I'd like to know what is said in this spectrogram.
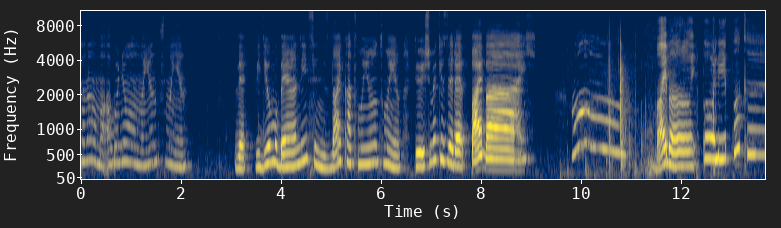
kanalıma abone olmayı unutmayın. Ve videomu beğendiyseniz like atmayı unutmayın. Görüşmek üzere. Bay bay. Bay bay. Polly Pocket.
